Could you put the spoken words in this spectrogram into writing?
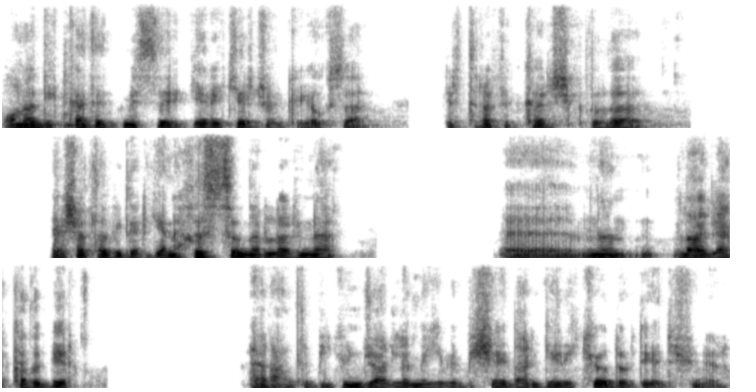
ona dikkat etmesi gerekir çünkü yoksa bir trafik karışıklığı yaşatabilir gene hız sınırlarını eee, nın- la alakalı bir herhalde bir güncelleme gibi bir şeyler gerekiyordur diye düşünüyorum.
